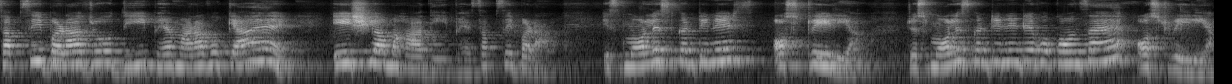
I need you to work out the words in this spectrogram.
सबसे बड़ा जो द्वीप है हमारा, वो क्या है? एशिया महाद्वीप है, सबसे बड़ा। स्मॉलेस्ट कंटिनेंट्स ऑस्ट्रेलिया जो स्मॉलेस्ट कंटिनेंट है, वो कौन सा है? Australia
